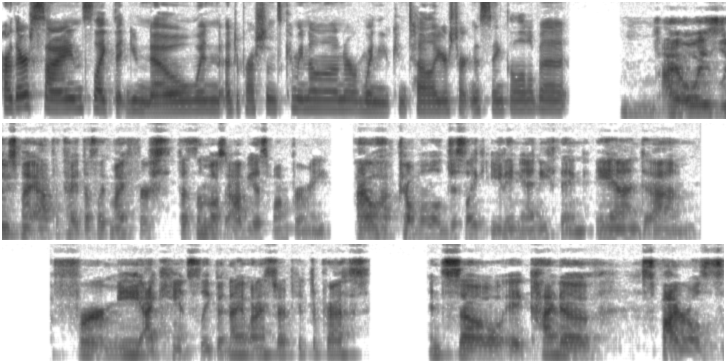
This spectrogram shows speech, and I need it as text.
Are there signs like that you know when a depression's coming on or when you can tell you're starting to sink a little bit? Mm-hmm. I always lose my appetite. That's like my first that's the most obvious one for me. I will have trouble just like eating anything. And um, for me, I can't sleep at night when I start to get depressed. And so it kind of spirals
